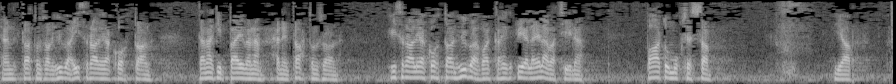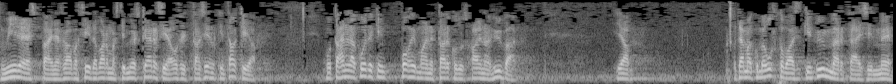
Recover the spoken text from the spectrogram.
Hänen tahtonsa oli hyvä Israelia kohtaan. Tänäkin päivänä hänen tahtonsa on Israelia kohtaan hyvä, vaikka he vielä elävät siinä paatumuksessa ja edespäin, ja saavat siitä varmasti myös kärsiä osittain senkin takia. Mutta hänellä on kuitenkin pohjimmainen tarkoitus aina hyvä. Ja tämä, kun me uskovaisetkin ymmärtäisimme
